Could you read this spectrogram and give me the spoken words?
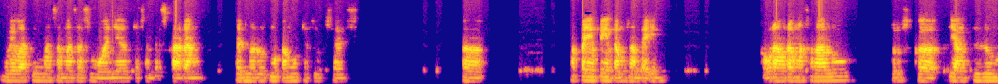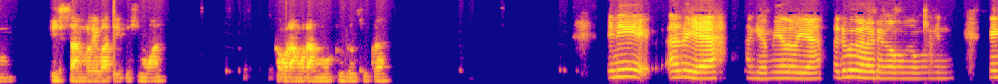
melewati masa-masa semuanya, udah sampai sekarang, dan menurutmu kamu udah sukses. Uh, apa yang pengen kamu sampaikan ke orang-orang masa lalu, terus ke yang belum bisa melewati itu semua? ke orang-orangmu dulu juga ini anu ya agak melo ya aduh kalau udah ngomong-ngomongin kayak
